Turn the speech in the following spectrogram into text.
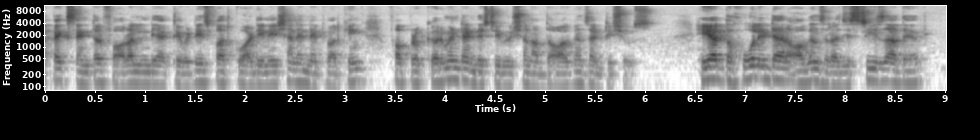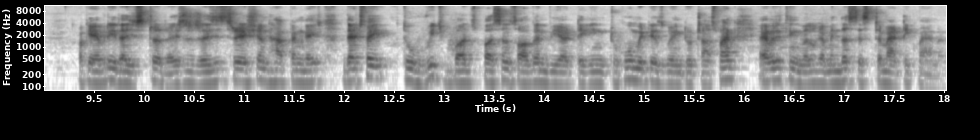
apex center for all India activities for coordination and networking for procurement and distribution of the organs and tissues. Here, the whole entire organs registries are there okay every register registration happen guys. That's why to which person's organ we are taking to whom it is going to transplant everything will come in the systematic manner.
